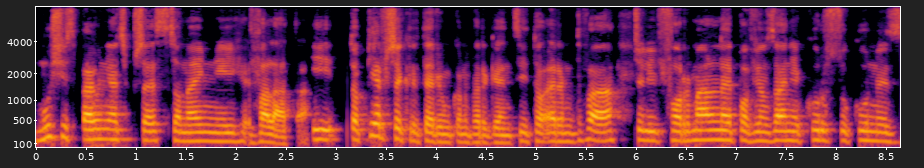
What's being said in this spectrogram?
musi spełniać przez co najmniej dwa lata. I to pierwsze kryterium konwergencji, to ERM2, czyli formalne powiązanie kursu kuny z,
